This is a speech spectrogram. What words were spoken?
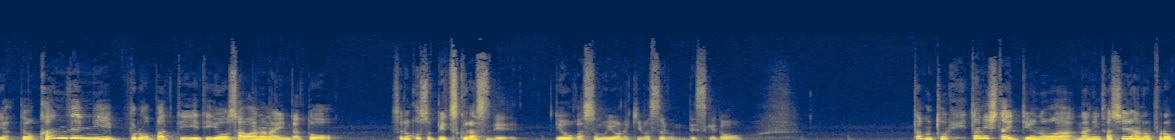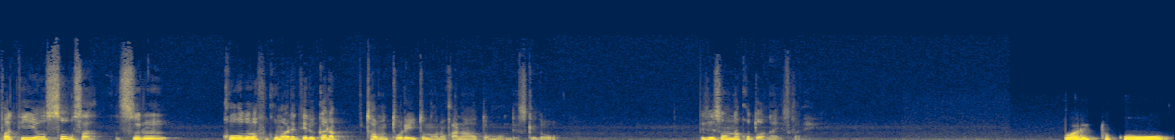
いやでも完全にプロパティを触らないんだとそれこそ別クラスで用が済むような気はするんですけど多分 trait にしたいっていうのは何かしらのプロパティを操作するコードが含まれてるから多分トレートなのかなと思うんですけど。別にそんなことはないですかね。割とこう、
